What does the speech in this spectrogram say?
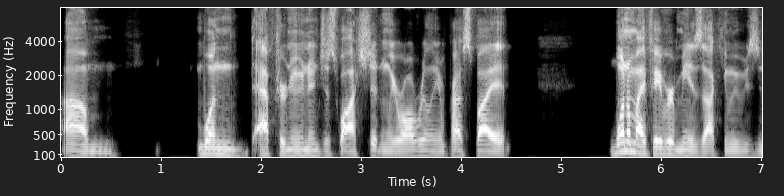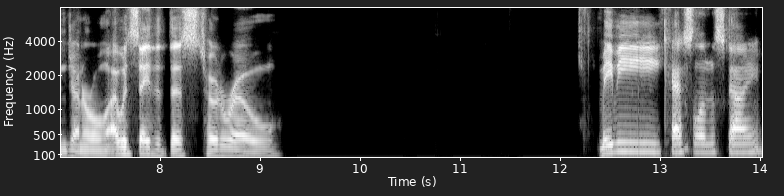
um one afternoon and just watched it and we were all really impressed by it one of my favorite Miyazaki movies in general. I would say that this Totoro, maybe Castle in the Sky,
